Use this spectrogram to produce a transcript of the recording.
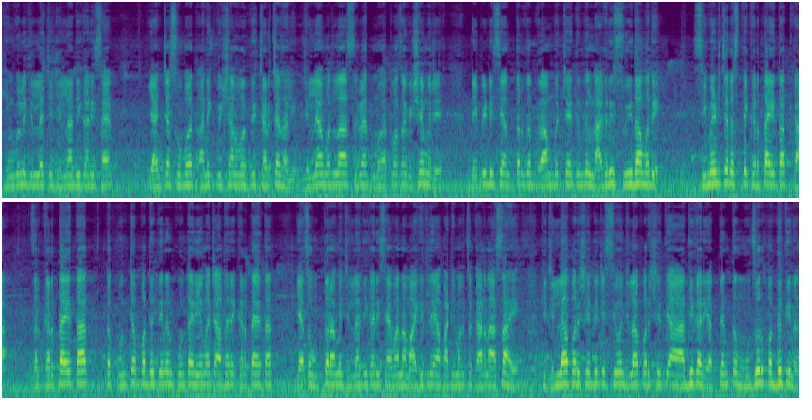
हिंगोली जिल्ह्याचे जिल्हाधिकारी साहेब यांच्यासोबत अनेक विषयांवरती चर्चा झाली. जिल्ह्यामधला सगळ्यात महत्त्वाचा विषय म्हणजे डीपीडीसी अंतर्गत ग्रामपंचायतीमधील नागरी सुविधामध्ये सिमेंटचे रस्ते करता येतात का? जर करता येतात तर कोणत्या पद्धतीने कोणत्या नियमाच्या आधारे करता येतात याचं उत्तर आम्ही जिल्हाधिकारी साहेबांना मागितलं. या पाठीमागचं कारण असं आहे की जिल्हा परिषदेचे सीओ जिल्हा परिषद अधिकारी अत्यंत मुजोर पद्धतीनं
